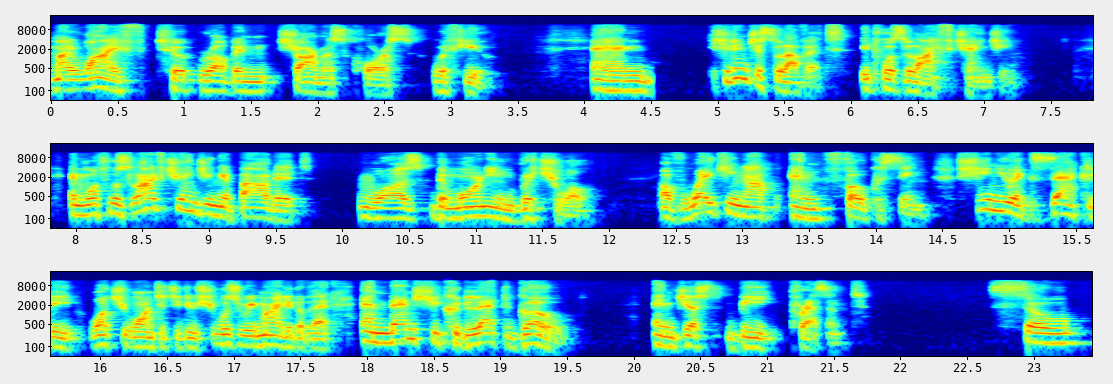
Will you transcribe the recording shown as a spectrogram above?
my wife took Robin Sharma's course with you, and she didn't just love it, it was life changing. And what was life changing about it was the morning ritual of waking up and focusing. She knew exactly what she wanted to do. She was reminded of that. And then she could let go and just be present. So,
